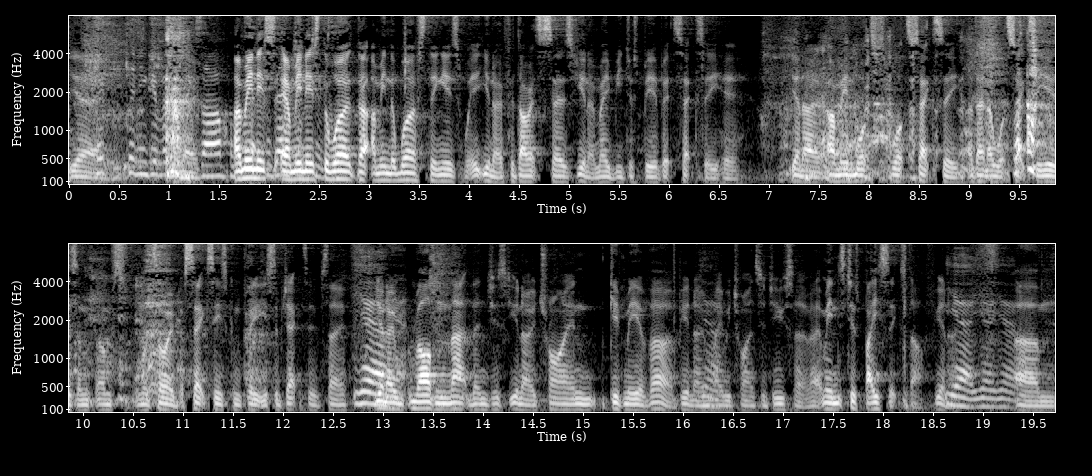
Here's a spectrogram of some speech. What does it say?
yeah. Can, can you give us an example? I mean, it's. I mean, it's the word that. I mean, the worst thing is, you know, if a director says, you know, maybe just be a bit sexy here. You know, I mean, what's what's sexy? I don't know what sexy is. I'm, I'm, I'm sorry, but sexy is completely subjective. So, Yeah. you know, rather than that, then just you know, try and give me a verb. You know, Yeah. maybe try and seduce her. I mean, it's just basic stuff. You know. Yeah, yeah, yeah. Um,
